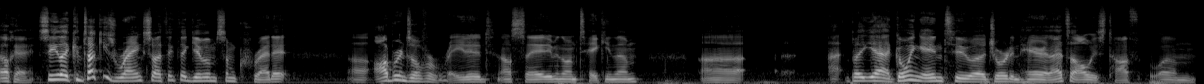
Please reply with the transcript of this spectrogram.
Okay. See, like Kentucky's ranked, so I think they give them some credit. Uh, Auburn's overrated. I'll say it, even though I'm taking them. Uh, I- but yeah, going into uh, Jordan Hare, that's always tough. Um,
